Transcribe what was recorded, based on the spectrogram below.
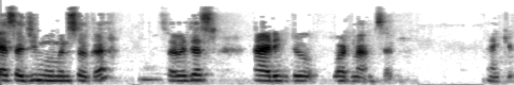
എസ് എച്ച് ജി മൂവ്മെന്റ്സും ഒക്കെ. So just adding to what ma'am said thank you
